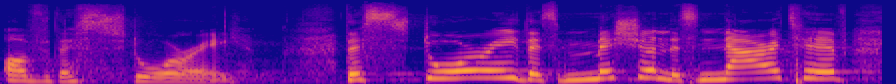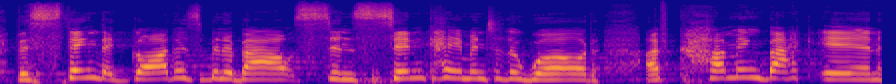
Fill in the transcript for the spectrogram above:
of this story. This story, this mission, this narrative, this thing that God has been about since sin came into the world, of coming back in,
